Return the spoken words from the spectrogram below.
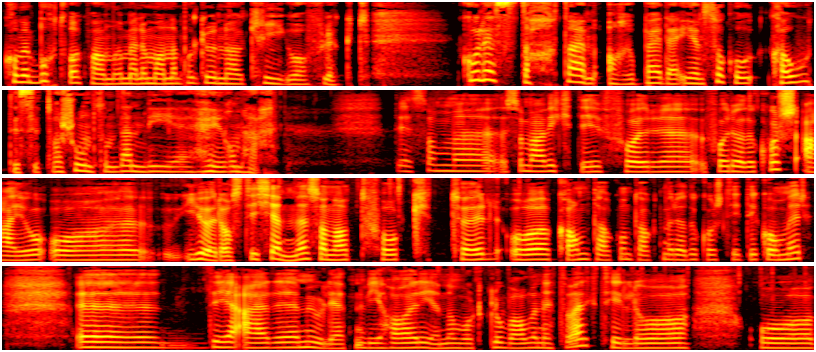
kommet bort fra hverandre, mellom annet pga. krig og flukt. Hvordan starter en arbeidet i en så kaotisk situasjon som den vi hører om her? Det som, eh, som, er viktig for, eh, for, Røde Kors, er jo å gjøre oss til kjenne, sånn at folk tør og kan ta kontakt med Røde Kors dit de kommer. Eh, det er muligheten vi har gjennom vårt globale nettverk til å, å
